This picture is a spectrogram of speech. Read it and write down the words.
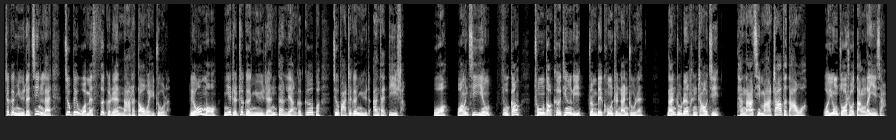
这个女的进来就被我们四个人拿着刀围住了。刘某捏着这个女人的两个胳膊，就把这个女的按在地上。我王吉营、付刚冲到客厅里，准备控制男主人。男主人很着急，他拿起马扎子打我，我用左手挡了一下。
